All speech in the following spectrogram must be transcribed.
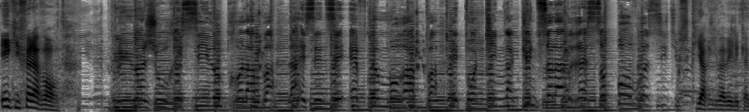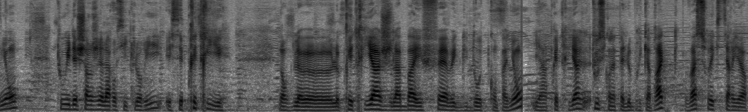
et qui fait la vente. Plus un jour ici, l'autre là-bas. La SNCF ne m'aura pas. Et toi qui n'as qu'une seule adresse, au pauvre si tu. Ce qui arrive avec les camions, tout est déchargé à la recyclerie et c'est pré-trié. Donc le, le pré-triage là-bas est fait avec d'autres compagnons. Il y a un pré-triage, tout ce qu'on appelle le bric-à-brac va sur l'extérieur.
